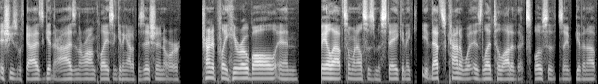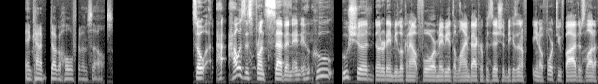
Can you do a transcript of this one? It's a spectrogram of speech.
issues with guys getting their eyes in the wrong place and getting out of position or trying to play hero ball and bail out someone else's mistake and they, that's kind of what has led to a lot of the explosives they've given up and kind of dug a hole for themselves. So, h- how is this front seven, and who who should Notre Dame be looking out for? Maybe at the linebacker position, because in a you know four two five, there's a lot of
